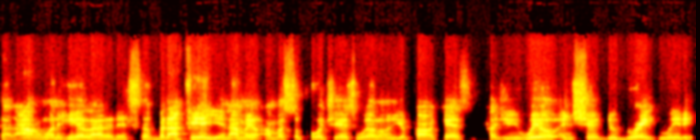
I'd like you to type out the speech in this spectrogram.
because I don't want to hear a lot of that stuff. But I feel you, and I'm gonna, I'm gonna support you as well on your podcast because you will and should do great with it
